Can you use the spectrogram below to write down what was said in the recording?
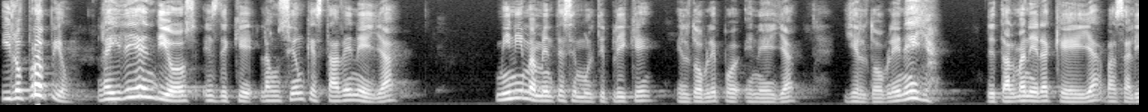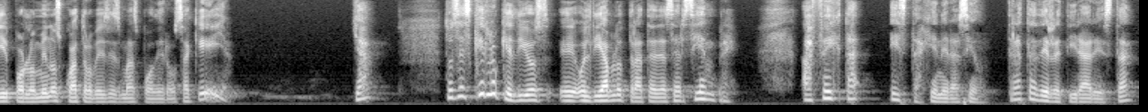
Y lo propio, la idea en Dios es de que la unción que estaba en ella mínimamente se multiplique el doble en ella y el doble en ella, de tal manera que ella va a salir por lo menos cuatro veces más poderosa que ella. ¿Ya? Entonces, ¿qué es lo que Dios eh, o el diablo trata de hacer siempre? Afecta esta generación, trata de retirar esta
